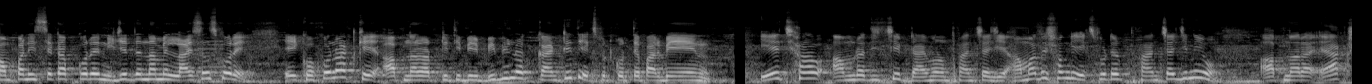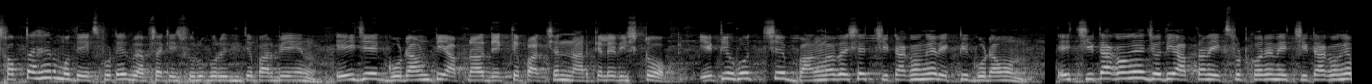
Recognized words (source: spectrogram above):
কোম্পানি সেট করে, নিজেদের নামে লাইসেন্স করে এই কোকোনাটকে আপনারা পৃথিবীর বিভিন্ন কান্ট্রিতে এক্সপোর্ট করতে পারবেন। এছাড়াও আমরা দিচ্ছি ডায়মন্ড ফ্র্যাঞ্চাইজি আমাদের সঙ্গে এক্সপোর্টের ফ্র্যাঞ্চাইজি নিয়েও আপনারা এক সপ্তাহের মধ্যে এক্সপোর্টের ব্যবসাকে শুরু করে দিতে পারবেন। এই যে গোডাউনটি আপনারা দেখতে পাচ্ছেন নারকেলের স্টক এটি হচ্ছে বাংলাদেশের চিটাগংয়ের একটি গোডাউন। এই চিটাগংয়ে যদি আপনারা এক্সপোর্ট করেন, এই চিটাগংয়ে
